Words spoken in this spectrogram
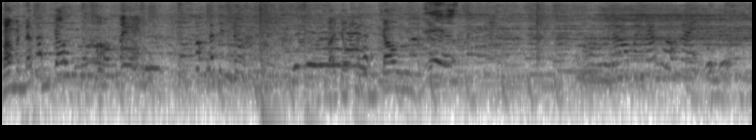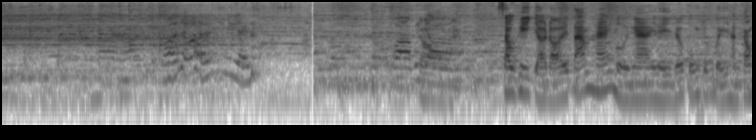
Và mình đã thành công. Oh man Không có tin được. Và đã thành công. Yeah. Ừ, đâu may mắn hôm nay. Rồi sao có thể như vậy được? Wow, bây giờ sau khi chờ đợi 8 tháng 10 ngày thì nó cũng chuẩn bị thành công.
